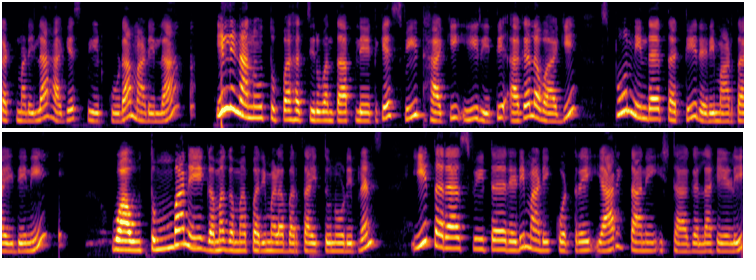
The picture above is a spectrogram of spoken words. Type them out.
ಕಟ್ ಮಾಡಿಲ್ಲ, ಹಾಗೆ ಸ್ಪೀಡ್ ಕೂಡ ಮಾಡಿಲ್ಲ. ಇಲ್ಲಿ ನಾನು ತುಪ್ಪ ಹಚ್ಚಿರುವಂಥ ಪ್ಲೇಟ್ಗೆ ಸ್ವೀಟ್ ಹಾಕಿ ಈ ರೀತಿ ಅಗಲವಾಗಿ ಸ್ಪೂನ್ನಿಂದ ತಟ್ಟಿ ರೆಡಿ ಮಾಡ್ತಾ ಇದ್ದೀನಿ. ವಾವ್ ತುಂಬಾ ಘಮ ಘಮ ಪರಿಮಳ ಬರ್ತಾ ಇತ್ತು ನೋಡಿ ಫ್ರೆಂಡ್ಸ್ ಈ ಥರ ಸ್ವೀಟ್ ರೆಡಿ ಮಾಡಿ ಕೊಟ್ಟರೆ ಯಾರಿಗೆ ತಾನೇ ಇಷ್ಟ ಆಗಲ್ಲ ಹೇಳಿ.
